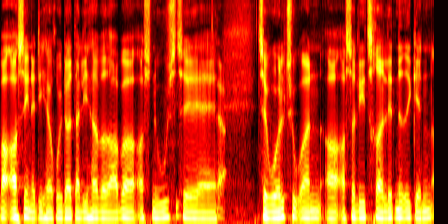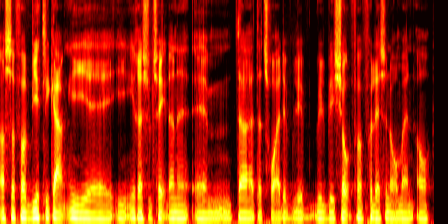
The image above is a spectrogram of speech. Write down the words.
var også en af de her ryttere, der lige havde været oppe og, og snuse til... Øh, ja til Worldturen, og, og så lige træde lidt ned igen, og så få virkelig gang i, øh, i, i resultaterne. Øhm, der, der tror jeg, det vil, vil blive sjovt for, for Lasse Norman. Og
